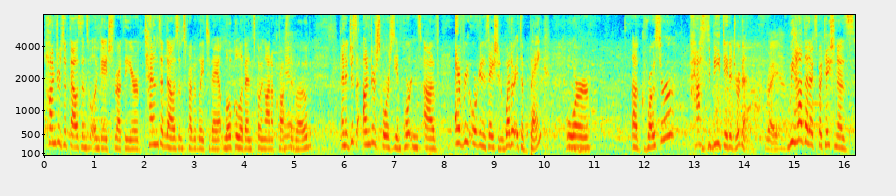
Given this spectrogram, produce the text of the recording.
hundreds of thousands will engage throughout the year, tens of thousands probably today at local events going on across yeah. the globe. And it just underscores the importance of every organization, whether it's a bank or a grocer, has to be data driven. Right. Yeah. We have that expectation as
